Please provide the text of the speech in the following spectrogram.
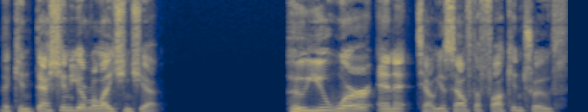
the condition of your relationship, who you were in it, tell yourself the fucking truth,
